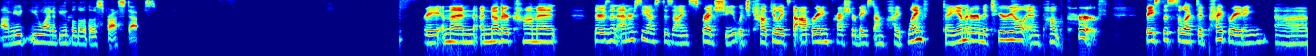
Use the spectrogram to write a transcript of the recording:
um, you, you want to be below those frost steps. Great. And then another comment, there is an NRCS design spreadsheet which calculates the operating pressure based on pipe length, diameter, material, and pump curve. Base the selected pipe rating uh,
